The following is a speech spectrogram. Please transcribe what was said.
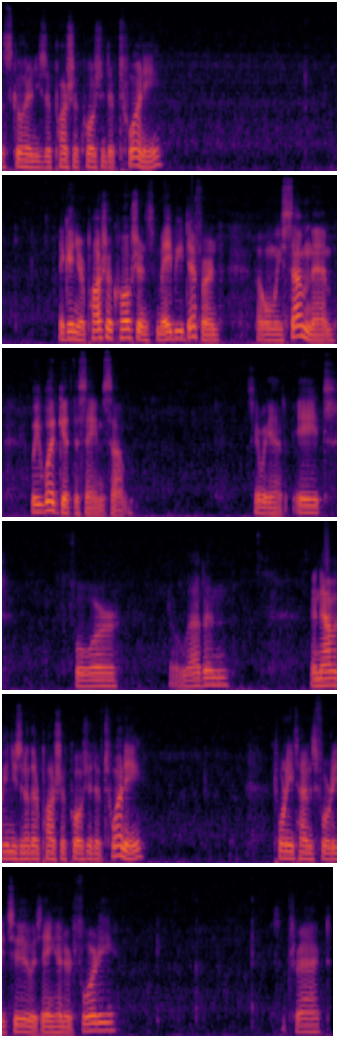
Let's go ahead and use a partial quotient of 20. Again, your partial quotients may be different, but when we sum them, we would get the same sum. So here we have 8, 4, 11, and now we can use another partial quotient of 20. 20 times 42 is 840. Subtract.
